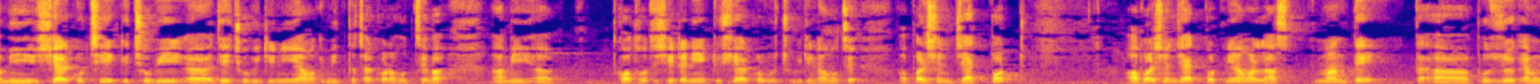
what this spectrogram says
আমি শেয়ার করছি একটি ছবি যেই ছবিটি নিয়ে আমাকে মিথ্যাচার করা হচ্ছে বা আমি কথা হচ্ছে সেটা নিয়ে একটু শেয়ার করব। ছবিটির নাম হচ্ছে অপারেশন জ্যাকপট অপারেশন জ্যাকপট নিয়ে আমার লাস্ট মান্থে প্রযোজক এবং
